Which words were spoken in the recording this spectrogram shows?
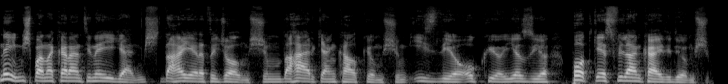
Neymiş bana karantina iyi gelmiş. Daha yaratıcı olmuşum. Daha erken kalkıyormuşum. izliyor, okuyor, yazıyor. Podcast filan kaydediyormuşum.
